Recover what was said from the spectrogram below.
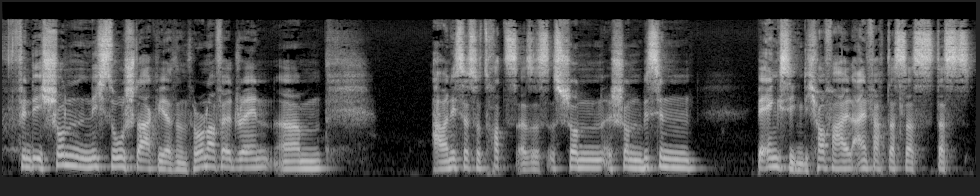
finde ich schon nicht so stark wie jetzt in Throne of Eldraine. Ähm, aber nichtsdestotrotz, also es ist schon schon ein bisschen beängstigend. Ich hoffe halt einfach, dass das, dass,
